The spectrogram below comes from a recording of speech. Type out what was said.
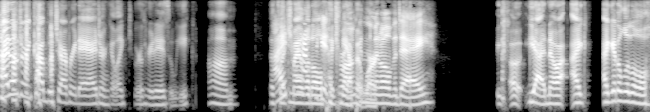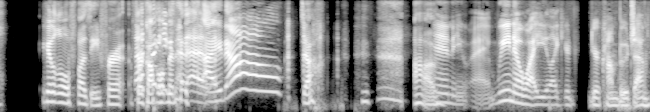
I don't drink kombucha every day. I drink it like two or three days a week. Um, that's like my little pick me up at in the middle of the day. Uh, yeah, no, I I get a little I get a little fuzzy for for a couple minutes. said. I know. Don't. Um, anyway, we know why you like your your kombucha.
